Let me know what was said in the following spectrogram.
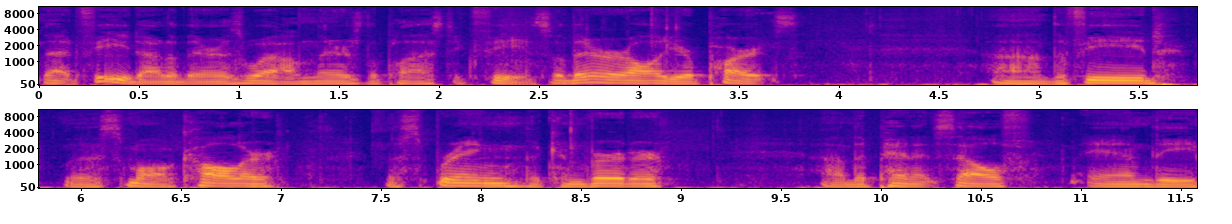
that feed out of there as well. And there's the plastic feed. So there are all your parts uh, the feed the small collar the spring the converter uh, the pen itself and the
